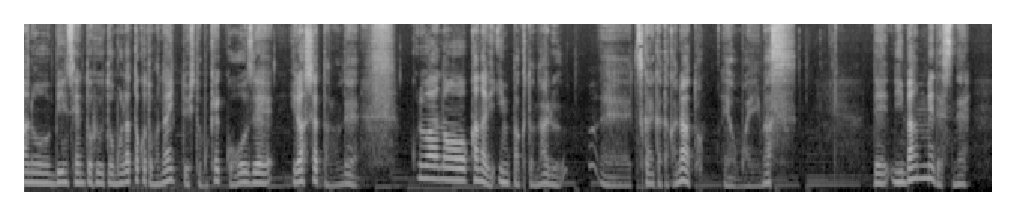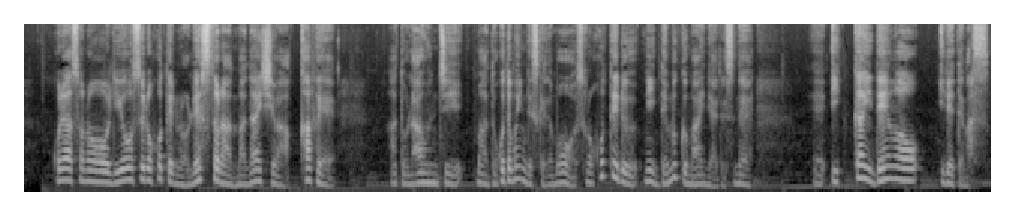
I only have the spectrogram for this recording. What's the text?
あの便箋と封筒をもらったこともないっていう人も結構大勢いらっしゃったのでこれはあのかなりインパクトのある、えー使い方かなと思います。で2番目ですねこれはその利用するホテルのレストラン、まあ、ないしはカフェあとラウンジまあどこでもいいんですけどもそのホテルに出向く前にはですね1回電話を入れてます。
